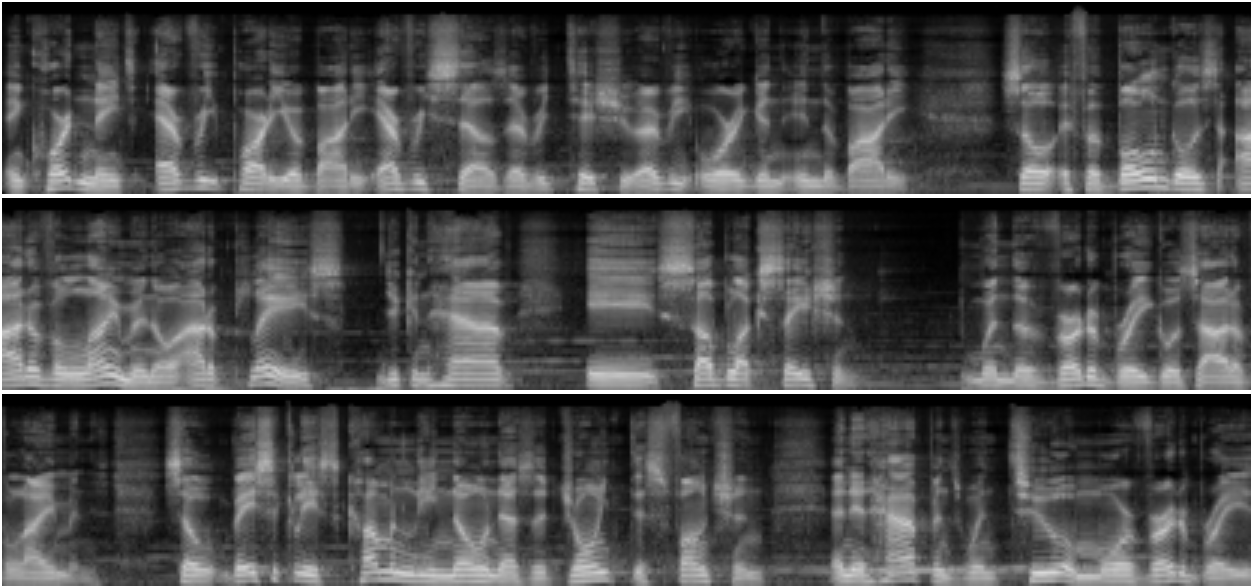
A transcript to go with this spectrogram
and coordinates every part of your body, every cells, every tissue, every organ in the body. So if a bone goes out of alignment or out of place, you can have a subluxation when the vertebrae goes out of alignment. So basically, it's commonly known as a joint dysfunction, and it happens when two or more vertebrae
